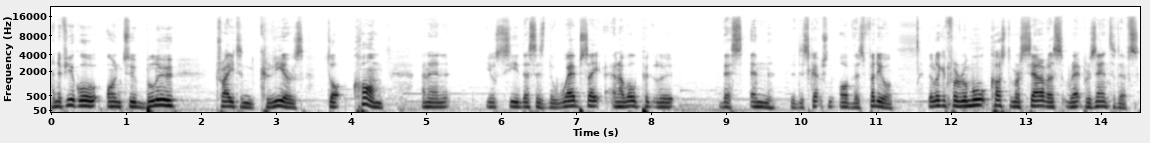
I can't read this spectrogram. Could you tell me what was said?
And if you go on to bluetritoncareers.com and then you'll see this is the website and I will put this in the description of this video. They're looking for remote customer service representatives.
